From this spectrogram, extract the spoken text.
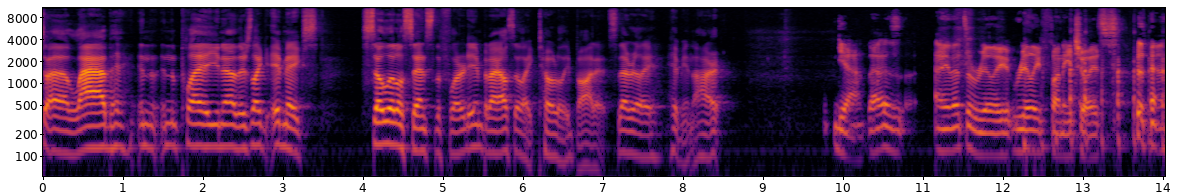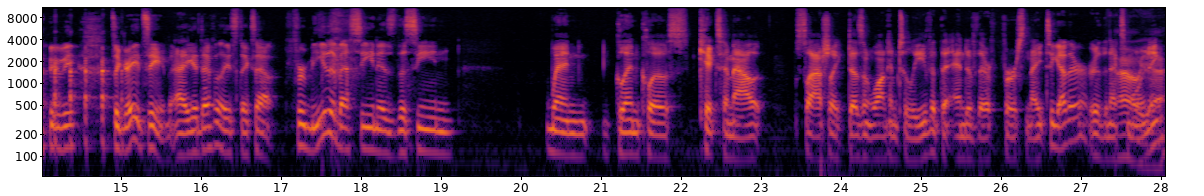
uh, lab in the, in the play. You know, there's like it makes so little sense the flirting, but I also like totally bought it. So that really hit me in the heart. Yeah, that is. I mean, that's a really, really funny choice for that movie. It's a great scene. I, it definitely sticks out. For me, the best scene is the scene when Glenn Close kicks him out slash like doesn't want him to leave at the end of their first night together or the next Oh, morning. yeah.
